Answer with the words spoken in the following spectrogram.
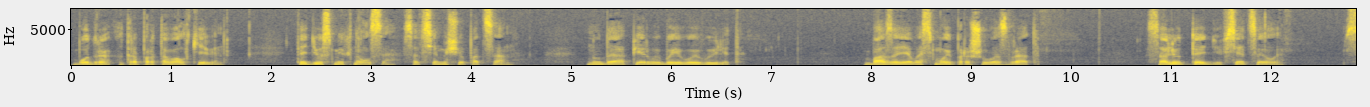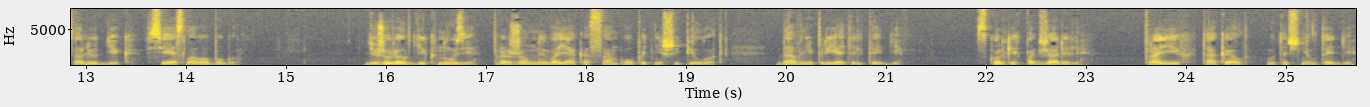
бодро отрапортовал Кевин. Тедди усмехнулся. Совсем еще пацан. «Ну да, первый боевой вылет». «База, я восьмой, прошу возврат». «Салют, Тедди, все целы?» «Салют, Дик, все, слава богу». Дежурил Дик Нузи, прожженный вояка, сам опытнейший пилот, давний приятель Тедди. «Скольких поджарили?» «Троих, так, Эл?» – уточнил Тедди.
